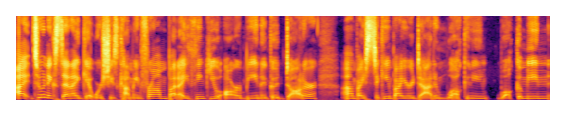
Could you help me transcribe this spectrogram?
I, to an extent, I get where she's coming from. But I think you are being a good daughter um, by sticking by your dad and welcoming welcoming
